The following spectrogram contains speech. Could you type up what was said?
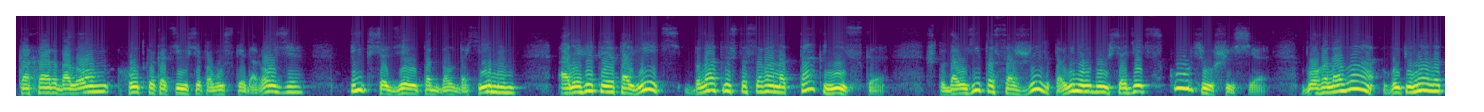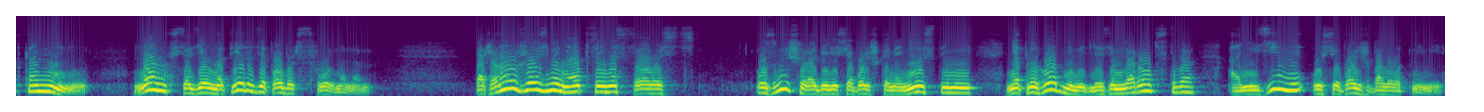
Кахар балон хутка каціўся па вузкай дарозе, піп сядзеў пад балдахінам, але гэтая павець была прыстасавана так нізка, што даўгі пасажыр павінен быў сядзець скурчыўшыся, бо галава выпінала тканіну. Нонг сядзеў наперадзе побач з фурманам. Пачала ўжо змяняцца і мясцовасць. Узвышы рабіліся больш камяністымі, непрыгоднымі для земляробства, а нізіны ўсё больш балотнымі.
